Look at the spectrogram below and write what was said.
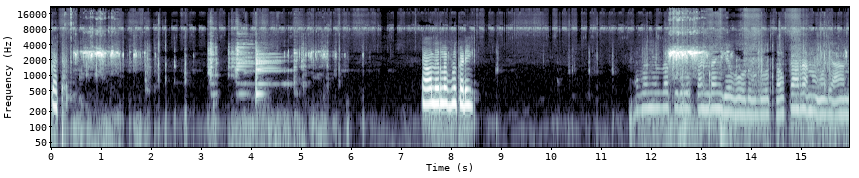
ಕಟ್ ಟಾಲ್ ಇರ್ಲಕ್ ಬಿಡು ಕಡಿ. ಕಂಡಂಗೆ ಓಡುವುದು ಸೌಕಾರ ನೋಡ್ಯಾನ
